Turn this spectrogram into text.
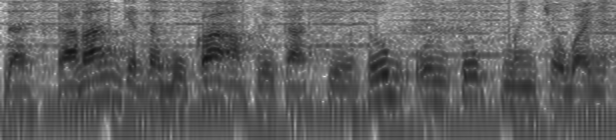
dan sekarang kita buka aplikasi YouTube untuk mencobanya.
